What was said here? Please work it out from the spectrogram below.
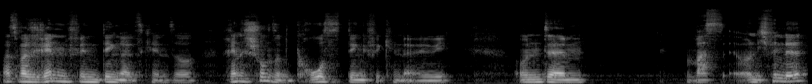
was war Rennen für ein Ding als Kind so? Rennen ist schon so ein großes Ding für Kinder irgendwie. Und ähm, was, und ich finde,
